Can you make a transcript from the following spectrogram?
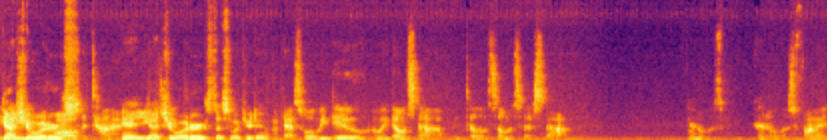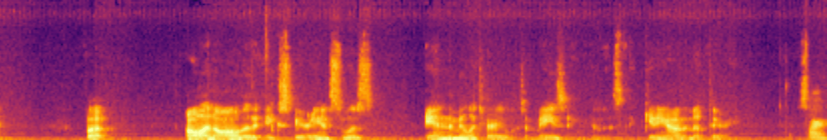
got your orders? all the time. yeah, you got your orders. This is what you're doing. That's what we do, and we don't stop until someone says stop. And it was and it was fine. But all in all, the experience was in the military It was amazing. It was getting out of the military Sorry.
